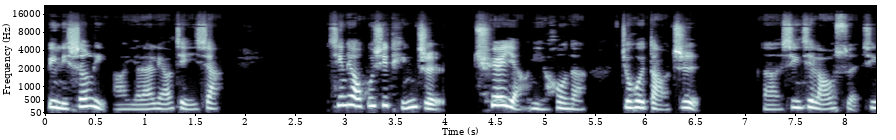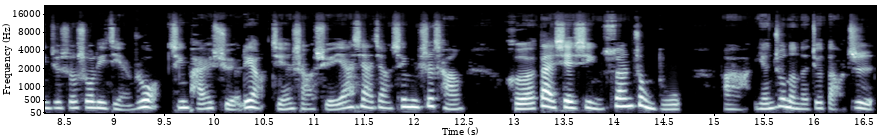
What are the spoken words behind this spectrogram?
病理生理啊也来了解一下。心跳呼吸停止、缺氧以后呢，就会导致呃心肌劳损、心肌收缩力减弱、心排血量减少、血压下降、心律失常和代谢性酸中毒啊，严重的呢就导致。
